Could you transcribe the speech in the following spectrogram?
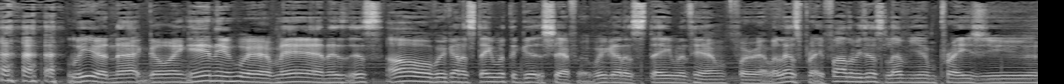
we are not going anywhere, man. It's, it's, oh, we're going to stay with the Good Shepherd. We're going to stay with him forever. Let's pray. Father, we just love you and praise you.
